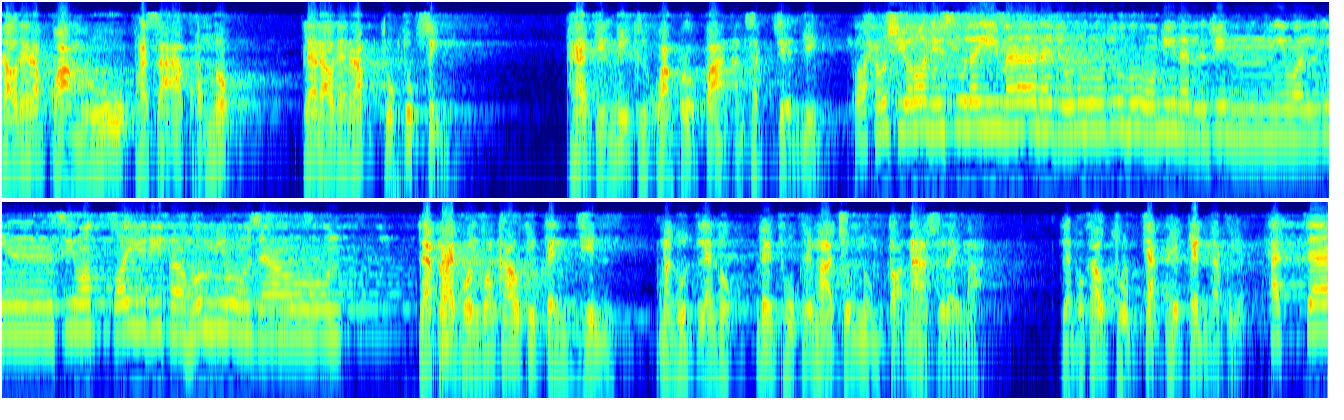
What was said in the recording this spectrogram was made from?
เราได้รับความรู้ภาษาของนก และเราได้รับทุกๆสิ่ง แท้จริงนี่คือความโปรดปานอันชัดเจนยิ่งและ และไพร่พลของเขาที่เป็นยิน มนุษย์และนกได้ถูกให้มาชุมนุมต่อหน้าสุไลมาน และพวกเขาถูกจัดให้เป็นระเบียบ حتى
